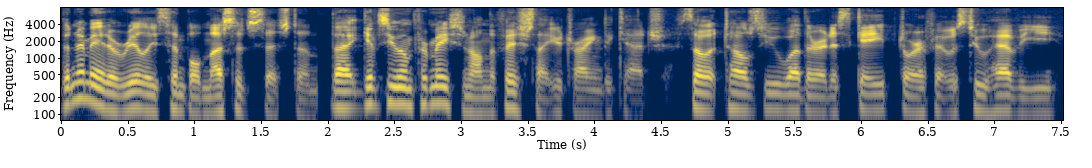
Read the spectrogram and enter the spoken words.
Then I made a really simple message system that gives you information on the fish that you're trying to catch. So it tells you whether it escaped or if it was too heavy,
